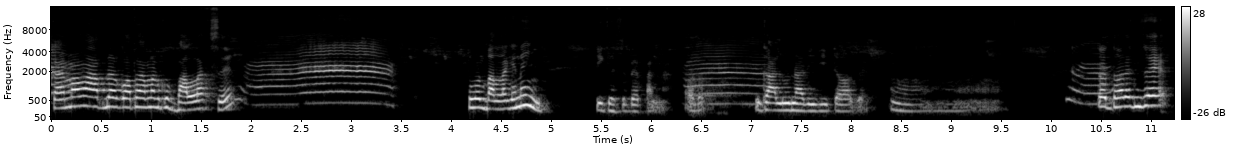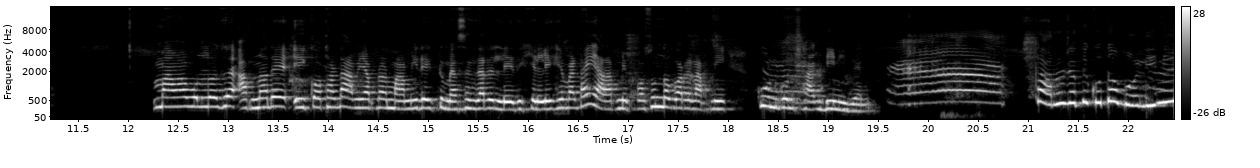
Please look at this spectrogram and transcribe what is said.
তাই মামা, আপনার কথা আমার খুব ভালো লাগছে। তোমার ভালো লাগে নাই? ঠিক আছে, ব্যাপার না। গালু নাড়ি দিতে হবে। তো ধরেন যে মামা বলল যে আপনাদের এই কথাটা আমি আপনার মামিরে একটু মেসেঞ্জারে লিখে লিখে পাঠাই আর আপনি পছন্দ করেন আপনি কোন কোন শাক দিয়ে নেবেন। কারোর সাথে কোথাও বলিনি।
